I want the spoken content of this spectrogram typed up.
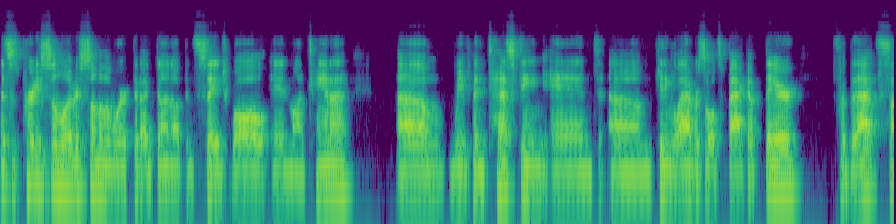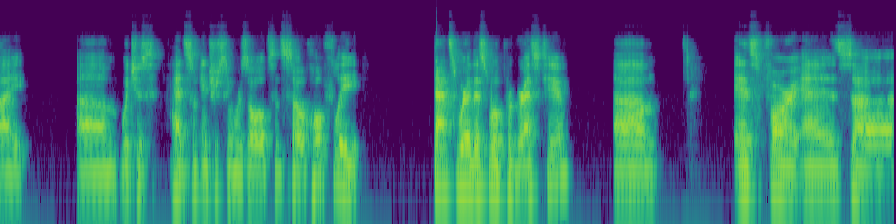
This is pretty similar to some of the work that I've done up in Sage Wall in Montana. Um, we've been testing and um, getting lab results back up there for that site, um, which has had some interesting results. And so hopefully that's where this will progress to. Um, as far as uh,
